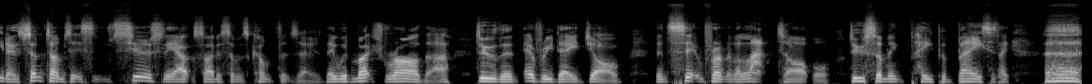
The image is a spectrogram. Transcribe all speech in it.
You know, sometimes it's seriously outside of someone's comfort zone. They would much rather do the everyday job than sit in front of a laptop or do something paper based. It's like, Ugh,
